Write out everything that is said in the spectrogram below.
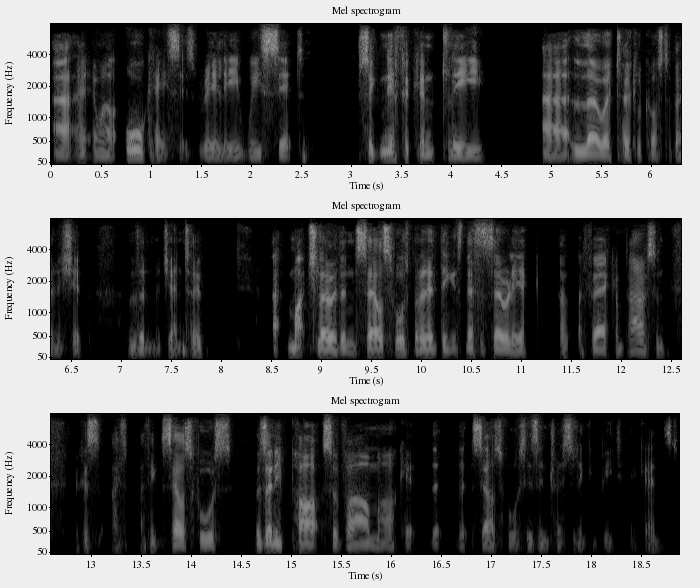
uh, well, all cases really, we sit significantly uh, lower total cost of ownership than Magento. uh, much lower than Salesforce, but I don't think it's necessarily a, a, a fair comparison because I, I, think Salesforce, there's only parts of our market that, that Salesforce is interested in competing against.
